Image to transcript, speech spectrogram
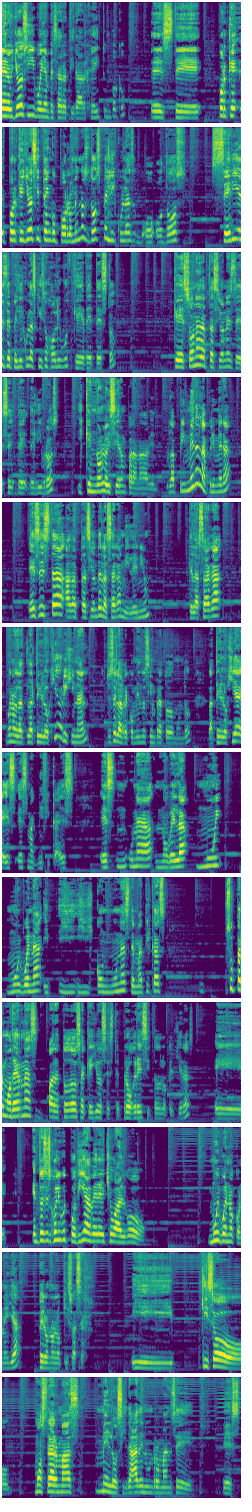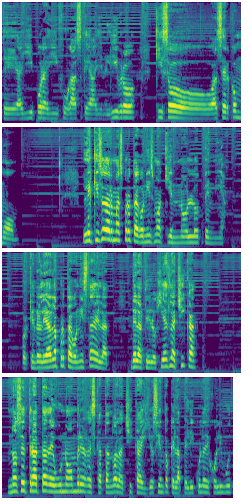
Pero yo sí voy a empezar a tirar hate un poco. Este. Porque, porque yo sí tengo por lo menos dos películas o, dos series de películas que hizo Hollywood que detesto. Que son adaptaciones de, de, libros y que no lo hicieron para nada bien. La primera, la primera, es esta adaptación de la saga Millennium. Que la saga, bueno, la, la trilogía original, yo se la recomiendo siempre a todo mundo. La trilogía es, es magnífica, es, es una novela muy, muy buena y, con unas temáticas súper modernas para todos aquellos este, progres y todo lo que quieras. Eh, entonces Hollywood podía haber hecho algo muy bueno con ella, pero no lo quiso hacer. Y quiso mostrar más melosidad en un romance este, allí por ahí fugaz que hay en el libro. Quiso hacer como... Le quiso dar más protagonismo a quien no lo tenía. Porque en realidad la protagonista de la, de la trilogía es la chica. No se trata de un hombre rescatando a la chica y yo siento que la película de Hollywood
